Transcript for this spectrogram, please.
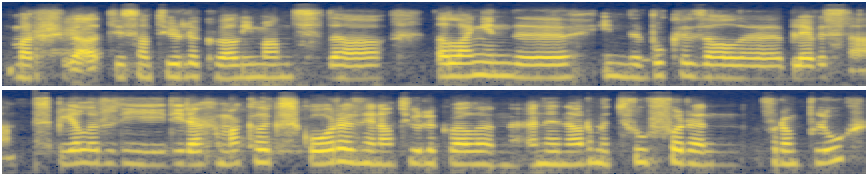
Maar ja, het is natuurlijk wel iemand dat, dat lang in de, in de boeken zal uh, blijven staan. Spelers die, die dat gemakkelijk scoren zijn natuurlijk wel een, een enorme troef voor een, voor een ploeg.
